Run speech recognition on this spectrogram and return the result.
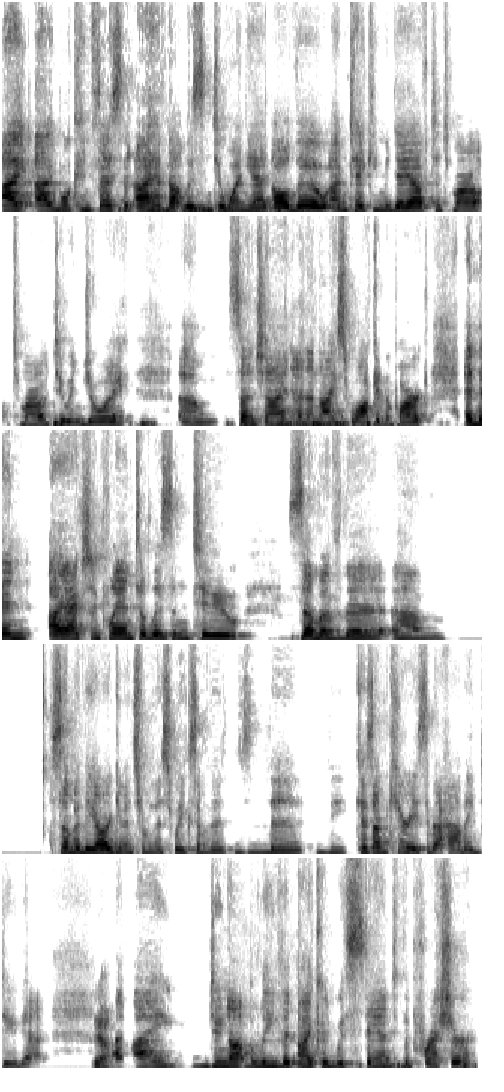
I I will confess that I have not listened to one yet. Although I'm taking the day off to tomorrow tomorrow to enjoy um, sunshine and a nice walk in the park, and then I actually plan to listen to some of the um, some of the arguments from this week. Some of the the the because I'm curious about how they do that. Yeah. I, I do not believe that I could withstand the pressure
